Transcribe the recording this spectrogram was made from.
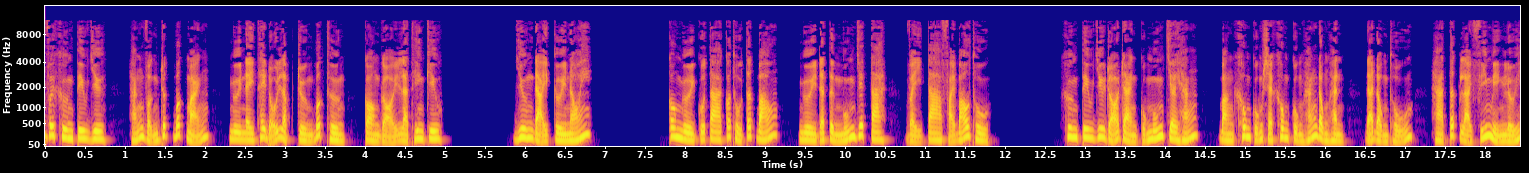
với Khương Tiêu Dư, hắn vẫn rất bất mãn, người này thay đổi lập trường bất thường, còn gọi là thiên kiêu. Dương Đại cười nói, con người của ta có thù tất báo, người đã từng muốn giết ta, vậy ta phải báo thù. Khương Tiêu Dư rõ ràng cũng muốn chơi hắn, bằng không cũng sẽ không cùng hắn đồng hành, đã đồng thủ, hà tất lại phí miệng lưỡi.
